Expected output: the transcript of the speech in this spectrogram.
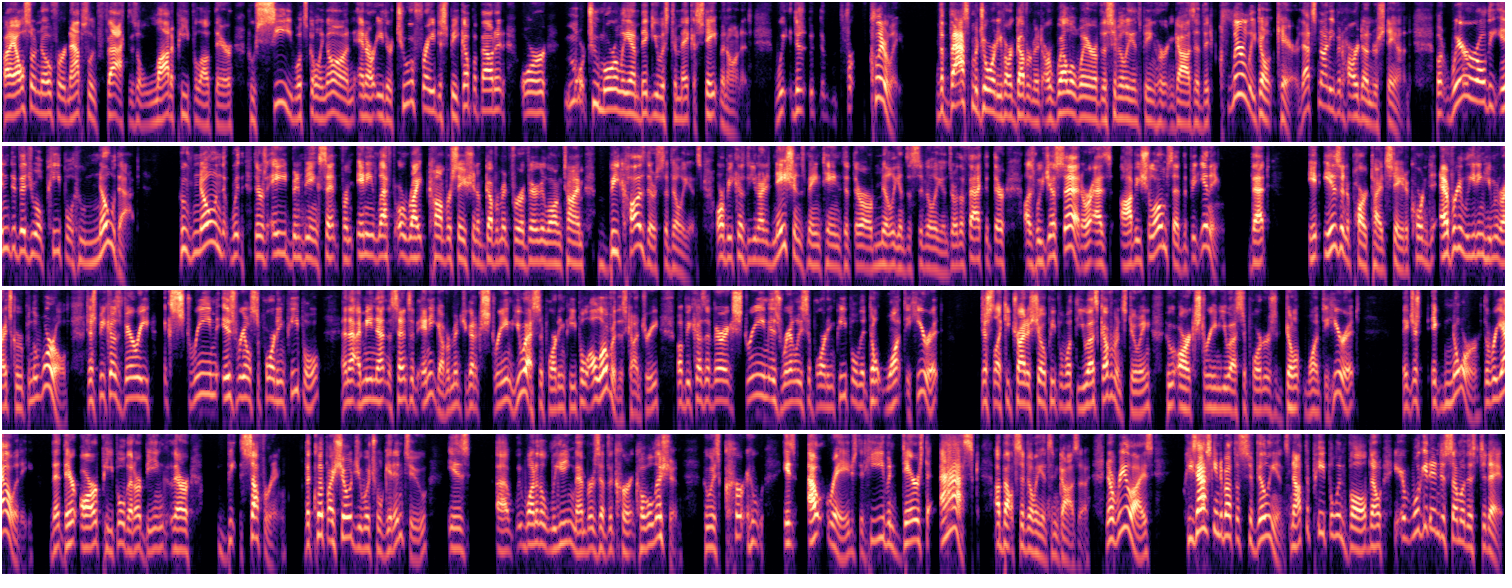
But I also know for an absolute fact, there's a lot of people out there who see what's going on and are either too afraid to speak up about it or more too morally ambiguous to make a statement on it. We for, clearly the vast majority of our government are well aware of the civilians being hurt in Gaza that clearly don't care. That's not even hard to understand. But where are all the individual people who know that? who've known that with, there's aid been being sent from any left or right conversation of government for a very long time because they're civilians or because the United Nations maintains that there are millions of civilians or the fact that they're, as we just said, or as Avi Shlaim said at the beginning, that it is an apartheid state, according to every leading human rights group in the world. Just because very extreme Israel supporting people, and I mean that in the sense of any government, you got extreme US supporting people all over this country, but because of very extreme Israeli supporting people that don't want to hear it, just like you try to show people what the US government's doing, who are extreme US supporters, don't want to hear it. They just ignore the reality that there are people that are being, they're be, suffering. The clip I showed you, which we'll get into, is uh, one of the leading members of the current coalition who is cur- who is outraged that he even dares to ask about civilians in Gaza. Now realize he's asking about the civilians, not the people involved. Now we'll get into some of this today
